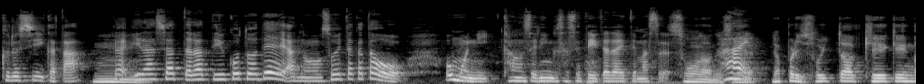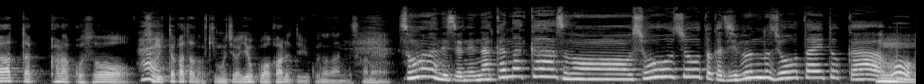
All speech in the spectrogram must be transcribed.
苦しい方がいらっしゃったらっていうことで、あの、そういった方を主にカウンセリングさせていただいてます。そうなんですね、はいやっぱりそういった経験があったからこそ、はいそういった方の気持ちがよくわかるということなんですかね。そうなんですよね。なかなか、その、症状とか自分の状態とかを、うん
